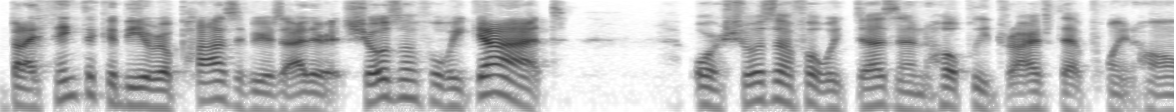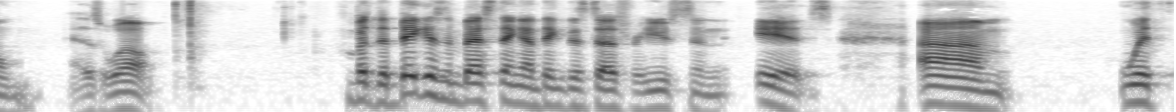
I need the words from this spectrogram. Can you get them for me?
but I think that could be a real positive here is either it shows off what we got or it shows off what we doesn't and hopefully drives that point home as well. But the biggest and best thing I think this does for Houston is um, with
